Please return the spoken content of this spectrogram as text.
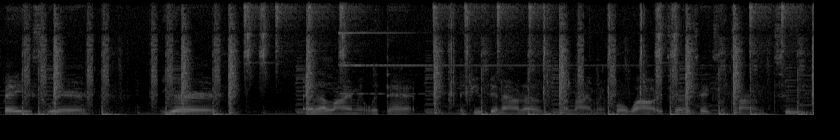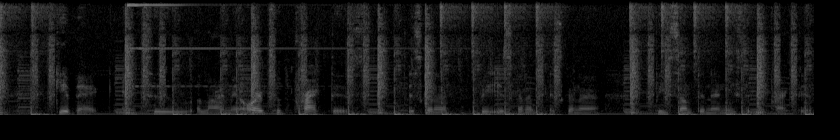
space where you're in alignment with that if you've been out of alignment for a while, it's going to take some time to get back into alignment or to practice. It's going to be it's going to it's going to be something that needs to be practiced.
